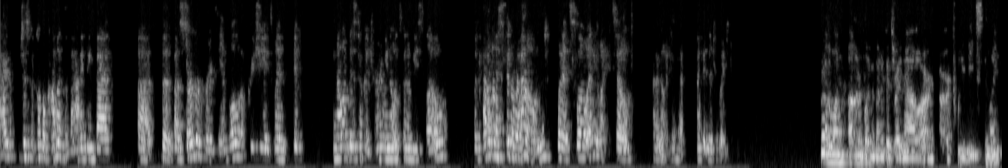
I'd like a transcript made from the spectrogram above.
I just a couple comments on that. I think that uh, the a server, for example, appreciates when if you know if this took a turn, you know it's going to be slow. Like I don't want to sit around when it's slow anyway. So I don't know. I think that I think the two ways. Another one, uh, unemployment benefits right now are are 20 weeks in length.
